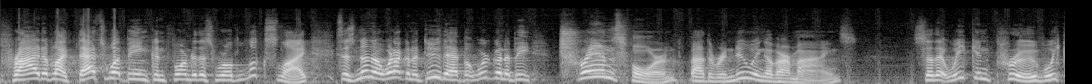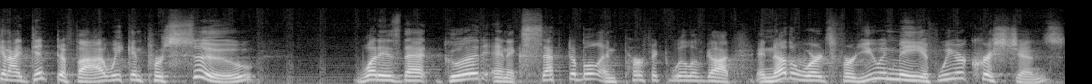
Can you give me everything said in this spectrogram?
pride of life. That's what being conformed to this world looks like. He says, no, no, we're not going to do that, but we're going to be transformed by the renewing of our minds so that we can prove, we can identify, we can pursue what is that good and acceptable and perfect will of God. In other words, for you and me, if we are Christians,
